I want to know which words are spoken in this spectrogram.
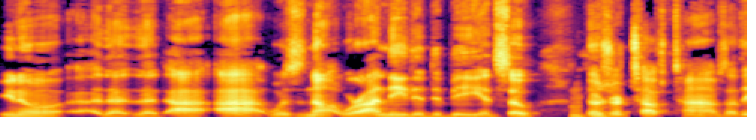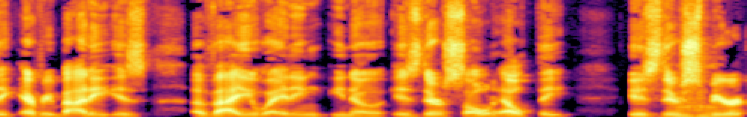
You know, uh, that that I I was not where I needed to be. And so Mhm. those are tough times. I think everybody is evaluating, you know, is their soul healthy? Is their Mhm. spirit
